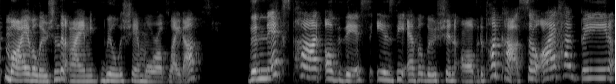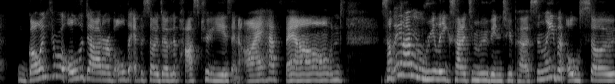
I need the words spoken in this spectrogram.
of my evolution that I am, will share more of later. The next part of this is the evolution of the podcast. So I have been going through all the data of all the episodes over the past two years, and I have found something that I'm really excited to move into personally, but also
